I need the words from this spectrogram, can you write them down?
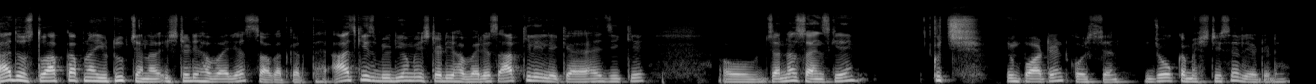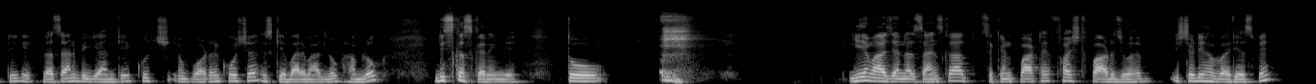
हाय दोस्तों, आपका अपना यूट्यूब चैनल स्टडी हवेरियस स्वागत करता है। आज की इस वीडियो में स्टडी हवेरियस आपके लिए लेके आया है जीके और जनरल साइंस के कुछ इंपॉर्टेंट क्वेश्चन जो केमिस्ट्री से रिलेटेड है, ठीक है? रसायन विज्ञान के कुछ इंपॉर्टेंट क्वेश्चन इसके बारे में आज लोग, हम लोग डिस्कस करेंगे। तो ये हमारा जनरल साइंस का सेकेंड पार्ट है। फ़र्स्ट पार्ट जो है स्टडी हवेरियस पे।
